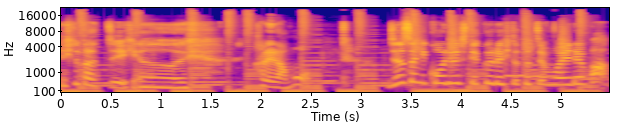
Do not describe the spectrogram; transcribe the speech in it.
人たち、うん、彼らも純粋に交流してくる人たちもいれば、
